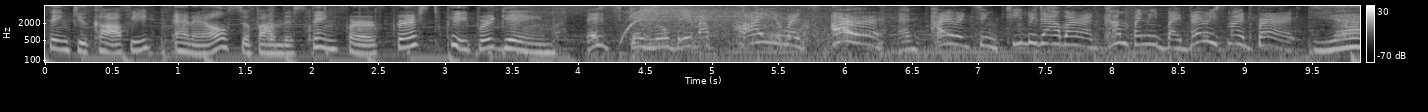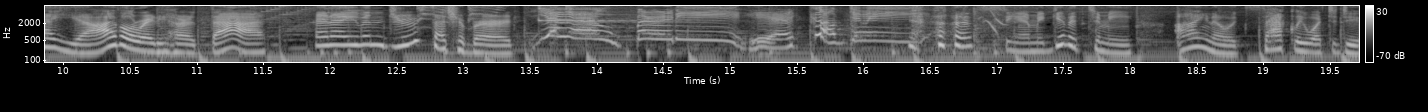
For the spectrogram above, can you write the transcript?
Thank you, Coffee. And I also found this thing for our first paper game. This game will be about pirates! Arr! And pirates in Tibidab are accompanied by very smart birds. Yeah, yeah, I've already heard that. And I even drew such a bird. Yellow birdie! Here, come to me! Sammy, give it to me. I know exactly what to do.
